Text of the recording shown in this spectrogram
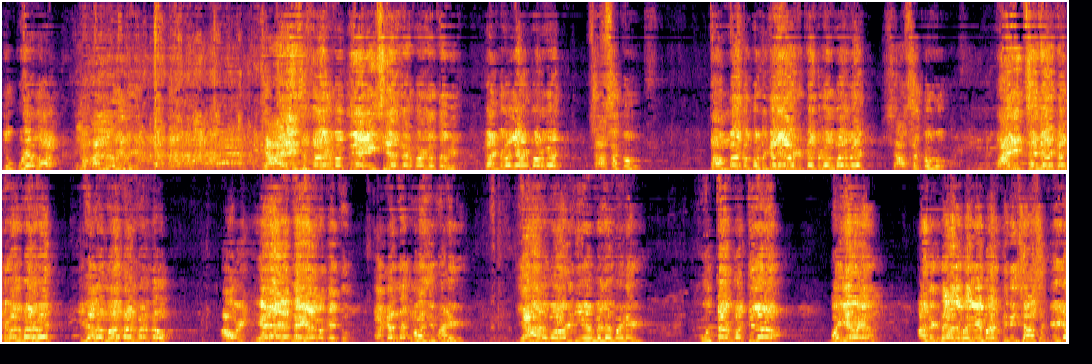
ನೀವು ಕುಡಿಯಲ್ಲ, ನೀವು ಹಾಲು ಹೋಗಿದ್ರಿ ಚಾಲೀಸ್ ಹಜಾರ್ ಬಗ್ಗೆ ಐಸಿ ಹಜಾರ್ ಮಾಡ್ಕೊತೀವಿ ಕಂಟ್ರೋಲ್ ಏನ್ ಮಾಡ್ಬೇಕು? ಶಾಸಕರು. ತಂಬಾಕು ಗುಟ್ಕಾ ಯಾಕೆ ಕಂಟ್ರೋಲ್ ಮಾಡ್ಬೇಕು? ಶಾಸಕರು ಮಾಣಿಕ್ಯ ಯಾಕೆ ಕಂಟ್ರೋಲ್ ಮಾಡ್ಬೇಕು? ಇವೆಲ್ಲ ಮಾತಾಡ್ಬಾರ್ದು ನಾವು. ಅವ್ರು ಹೇಳೋದನ್ನ ಹೇಳ್ಬೇಕಾಯ್ತು. ಯಾಕಂದ್ರೆ ಮಾಜಿ ಮಾಡಿ, ಯಾರು ವಾಗ ನೀವು ಎಂ ಎಲ್ ಎ ಮಾಡಿ, ಉತ್ತರ ಗೊತ್ತಿಲ್ಲ ಬಗೆ ಆಗಲ್ಲ ಅದಕ್ಕೆ ನಾನು ಮನವಿ ಮಾಡ್ತೀನಿ ಶಾಸಕೀಗ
